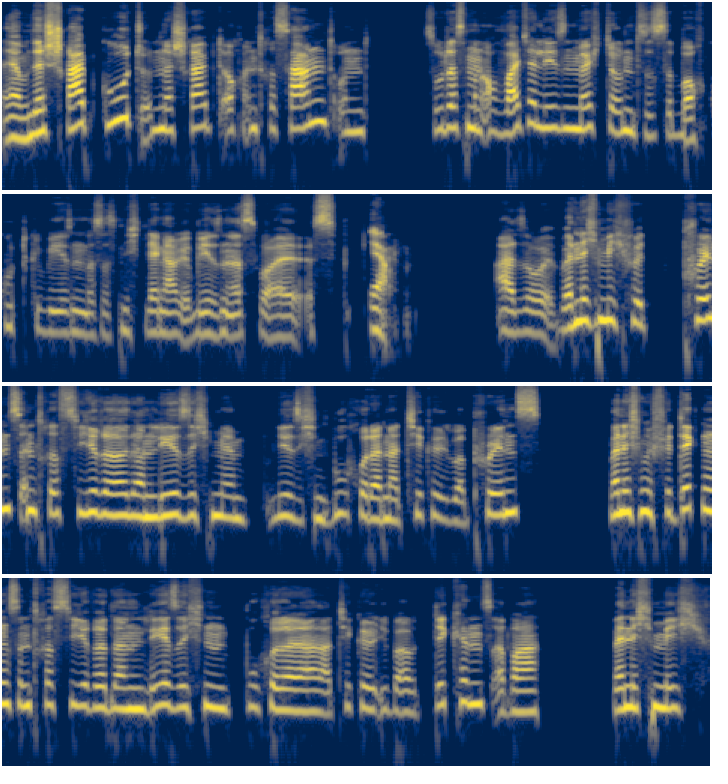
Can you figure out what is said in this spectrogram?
Ja, und er schreibt gut und er schreibt auch interessant und so, dass man auch weiterlesen möchte. Und es ist aber auch gut gewesen, dass es nicht länger gewesen ist, weil es Ja. also, wenn ich mich für Prince interessiere, dann lese ich mir lese ich ein Buch oder einen Artikel über Prince. Wenn ich mich für Dickens interessiere, dann lese ich ein Buch oder einen Artikel über Dickens. Aber wenn ich mich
